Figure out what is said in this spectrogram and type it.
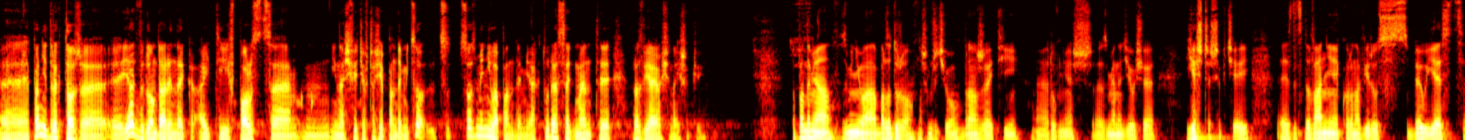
E, panie dyrektorze, e, jak wygląda rynek IT w Polsce mm, i na świecie w czasie pandemii? Co, co, co zmieniła pandemia? Które segmenty rozwijają się najszybciej? No, pandemia zmieniła bardzo dużo w naszym życiu, w branży IT e, również. Zmiany dzieją się jeszcze szybciej. E, zdecydowanie koronawirus był, jest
